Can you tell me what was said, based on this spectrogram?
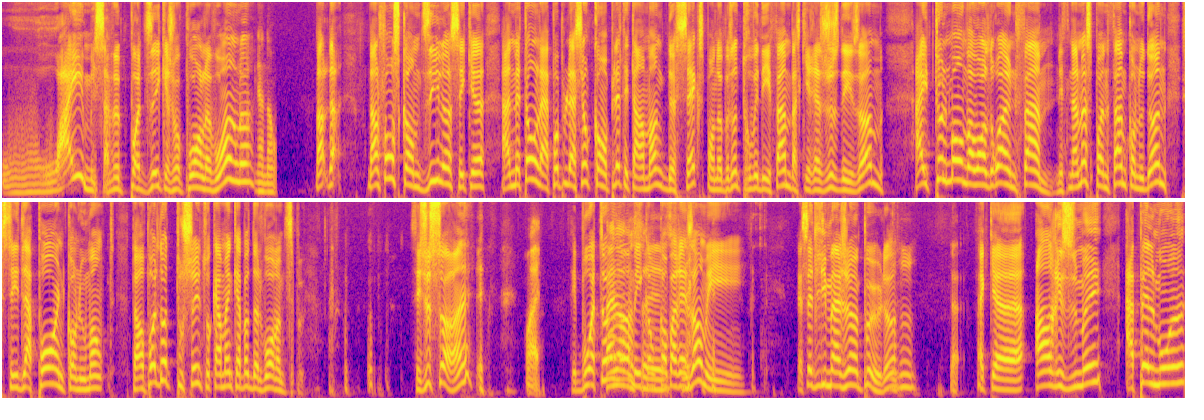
Ouais, mais ça veut pas dire que je vais pouvoir le voir, là. Non, non. Dans, dans- dans le fond, ce qu'on me dit, là, c'est que, admettons, la population complète est en manque de sexe, puis on a besoin de trouver des femmes parce qu'il reste juste des hommes. Hey, tout le monde va avoir le droit à une femme. Mais finalement, c'est pas une femme qu'on nous donne, c'est de la porn qu'on nous montre. T'auras pas le droit de toucher, tu sois quand même capable de le voir un petit peu. c'est juste ça, hein? Ouais. C'est boiteux, Ben là, non, mais comme comparaison, mais. Essaie de l'imager un peu, là. Mhm. Fait que, euh, en résumé, appelle-moi,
